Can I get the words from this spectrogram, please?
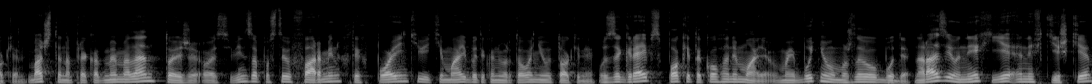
токен. Бачите, наприклад, Memeland той же ось він запустив фармінг тих поінтів, які мають бути конвертовані у токени. У The Grapes поки такого немає. В майбутньому можливо буде. Наразі у них є NFT-шки.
